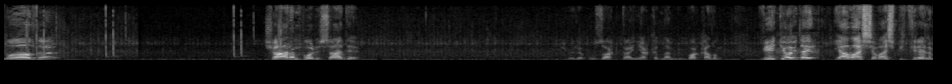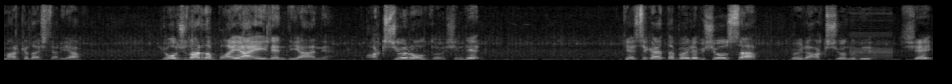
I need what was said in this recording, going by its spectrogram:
Ne oldu? Çağırın polisi hadi. Şöyle uzaktan yakından bir bakalım. Videoyu da yavaş yavaş bitirelim arkadaşlar ya. Yolcular da bayağı eğlendi yani. Aksiyon oldu. Şimdi gerçek hayatta böyle bir şey olsa böyle aksiyonlu bir şey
